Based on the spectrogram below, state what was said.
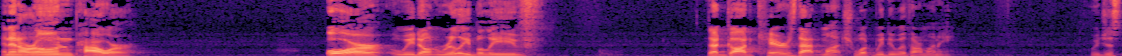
and in our own power. or we don't really believe that God cares that much what we do with our money. We just,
